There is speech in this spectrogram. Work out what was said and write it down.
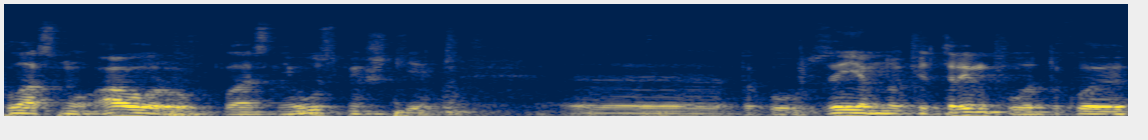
класну ауру, класні усмішки, е, таку взаємну підтримку от такої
